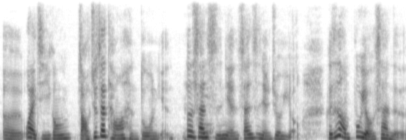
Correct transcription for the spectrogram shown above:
呃外籍移工早就在台湾很多年，二三十年、三四年就有，可是那种不友善的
